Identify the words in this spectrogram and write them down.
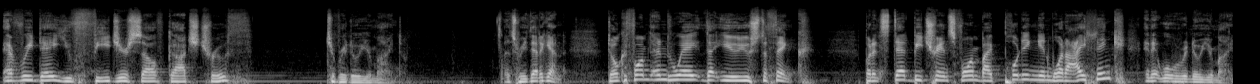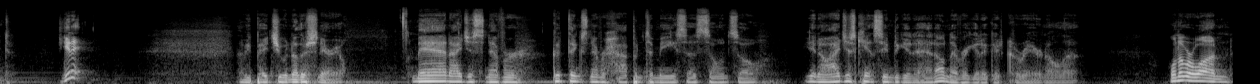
Every day you feed yourself God's truth to renew your mind. Let's read that again. Don't conform to the way that you used to think, but instead be transformed by putting in what I think, and it will renew your mind. You get it? Let me paint you another scenario. Man, I just never, good things never happen to me, says so and so. You know, I just can't seem to get ahead. I'll never get a good career and all that. Well, number one,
